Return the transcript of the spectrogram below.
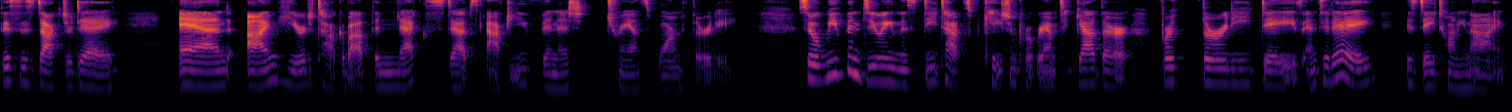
this is Dr. Dae, and I'm here to talk about the next steps after you finish Transform 30. So, we've been doing this detoxification program together for 30 days, and today is day 29.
